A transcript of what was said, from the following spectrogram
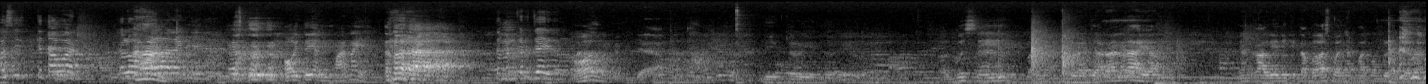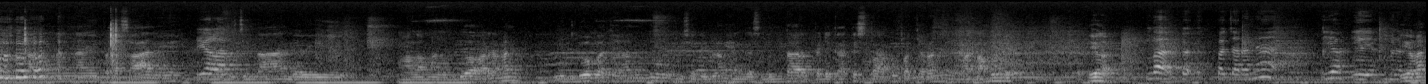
pasti ketahuan kalau hal-hal yang kayak gitu. oh itu yang mana ya teman kerja itu. Oh kerja. Gitu gitu bagus sih banyak pembelajaran lah yang yang kali ini kita bahas banyak banget pembelajaran tentang mengenai perasaan nih Iyalah. percintaan dari pengalaman lu berdua. Karena kan lu berdua pacaran tuh bisa dibilang yang gak sebentar. PDKT setelah aku pacaran 5 tahun nih iya nggak? Enggak pa- pacarannya iya iya iya benar. Iya kan?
